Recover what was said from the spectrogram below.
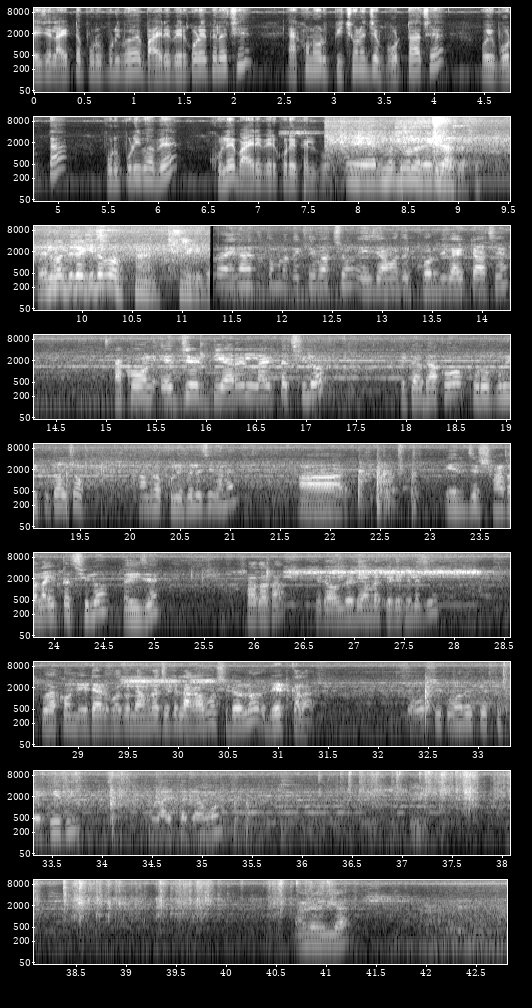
এই যে লাইটটা পুরোপুরিভাবে বাইরে বের করে ফেলেছি। এখন ওর পিছনে যে বোর্ডটা আছে ওই বোর্ডটা পুরোপুরিভাবে খুলে বাইরে বের করে ফেলব। এর মধ্যে বলে রেখে যাবে এর মধ্যে রেখে দেবো? হ্যাঁ রেখে দেবো। এখানে তো তোমরা দেখতেই পাচ্ছ এই যে আমাদের ফোর বি বাইকটা আছে। এখন এর যে ডিআরএল লাইটটা ছিল এটা দেখো পুরোপুরি টোটাল সব আমরা খুলে ফেলেছি এখানে। আর এর যে সাদা লাইটটা ছিল এই যে সাদাটা এটা অলরেডি আমরা কেটে ফেলেছি। তো এখন এটার বদলে আমরা যেটা লাগাবো সেটা হলো রেড কালার তো অবশ্যই তোমাদেরকে একটু দেখিয়ে দিই লাইটটা কেমন।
